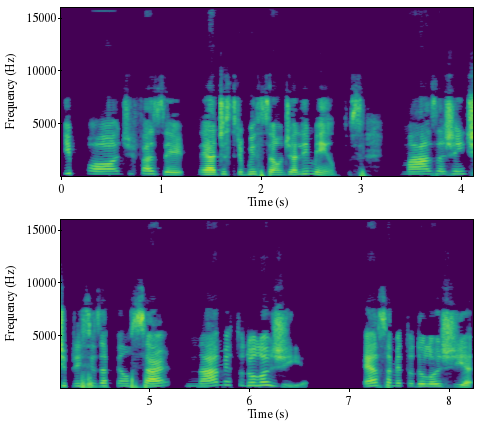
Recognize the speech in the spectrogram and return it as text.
e pode fazer né, a distribuição de alimentos. Mas a gente precisa pensar na metodologia. Essa metodologia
